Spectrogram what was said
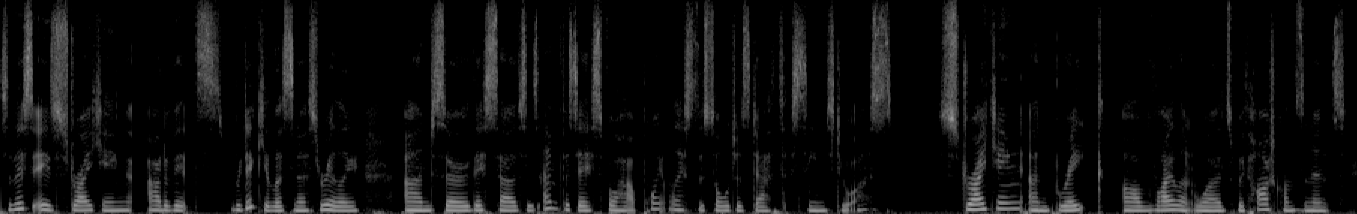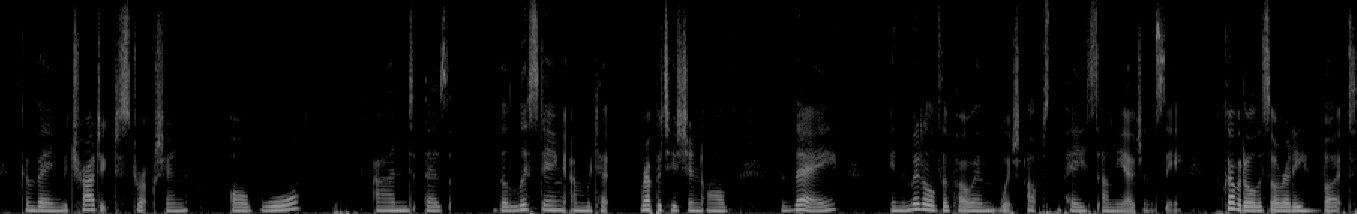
So this is striking out of its ridiculousness, really, and so this serves as emphasis for how pointless the soldier's death seems to us. Striking and break are violent words with harsh consonants conveying the tragic destruction of war and there's the listing and repetition of they in the middle of the poem, which ups the pace and the urgency. We've covered all this already, but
